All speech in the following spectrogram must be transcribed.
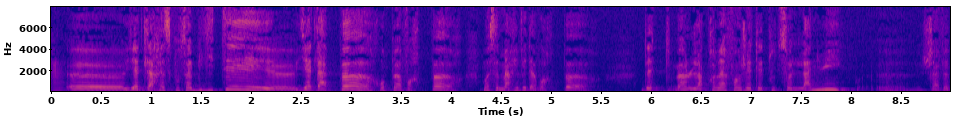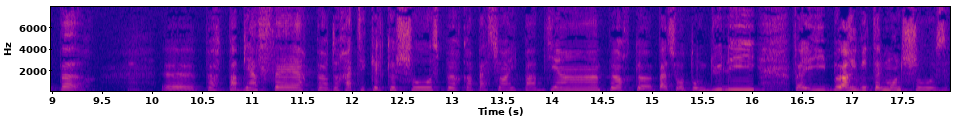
Euh, il y a de la responsabilité, euh, il y a de la peur. On peut avoir peur. Moi, ça m'est arrivé d'avoir peur. Ben, la première fois que j'étais toute seule la nuit, euh, j'avais peur. Hmm. peur de pas bien faire, peur de rater quelque chose, peur qu'un patient aille pas bien, peur qu'un patient tombe du lit. Enfin, il peut arriver tellement de choses.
